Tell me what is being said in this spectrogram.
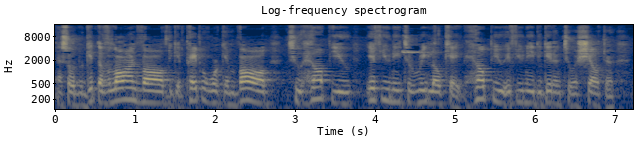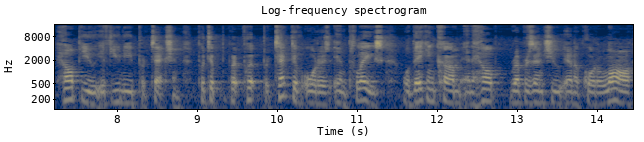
And so to get the law involved, to get paperwork involved to help you if you need to relocate, help you if you need to get into a shelter, help you if you need protection, put, put, protective orders in place where they can come and help represent you in a court of law.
